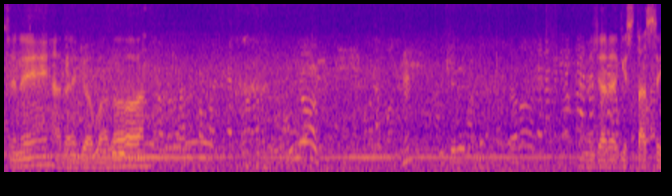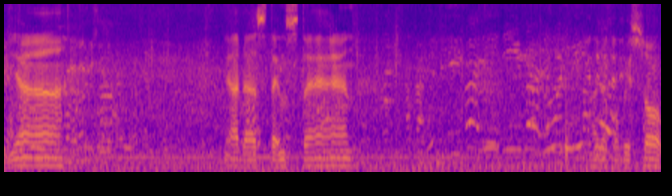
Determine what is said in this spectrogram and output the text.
sini ada yang jual balon. Meja registrasinya ini ada stand-stand ada kopi shop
